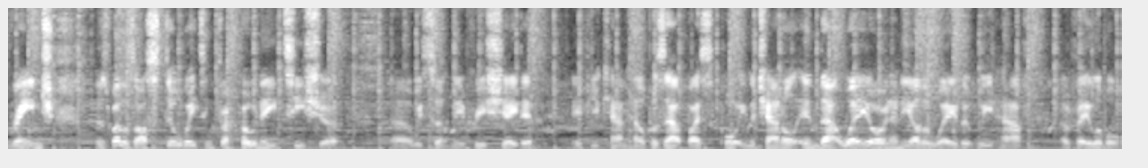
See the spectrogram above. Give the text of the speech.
range, as well as our still waiting for Hone t-shirt. Uh, we certainly appreciate it if you can help us out by supporting the channel in that way or in any other way that we have available.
